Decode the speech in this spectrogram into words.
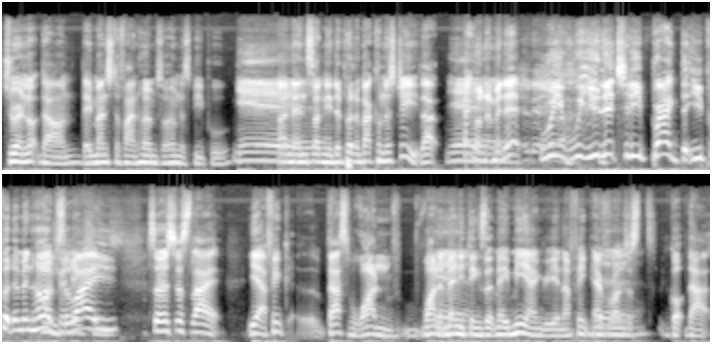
during lockdown, they managed to find homes for homeless people. Yeah. And then suddenly they put them back on the street. Like, hang on a Yeah. minute, Yeah. we, we you literally bragged that you put them in homes. So why? Are you, so it's just like, yeah, I think uh, that's one one of many things that made me angry, and I think everyone Yeah. just got that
